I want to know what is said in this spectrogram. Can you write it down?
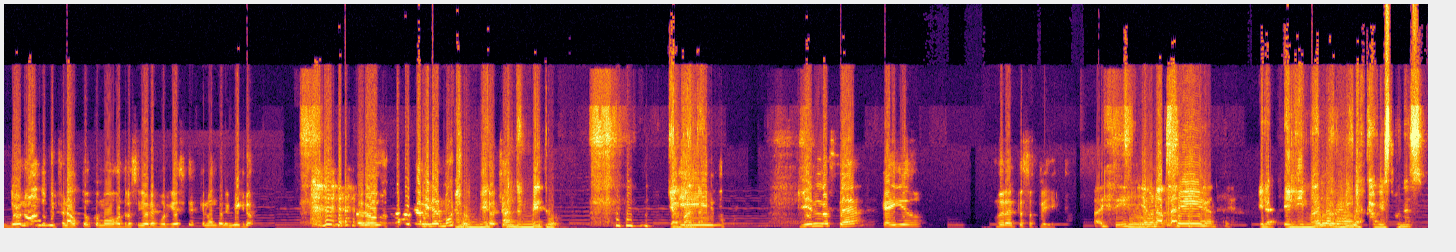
Yo no ando mucho en auto como otros señores burgueses que no andan en micro. Pero caminar mucho. Ando en metro. en metro. Ya. Y ¿quién no se ha caído durante esos trayectos? Ay, sí, y es una plancha Sí. gigante. Mira, el imán de hormigas cabezonas.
